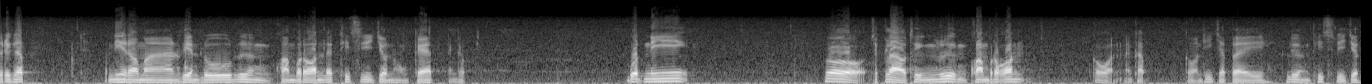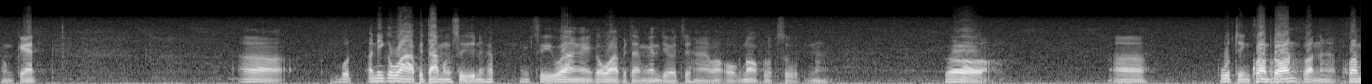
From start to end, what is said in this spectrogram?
สวัสดีครับ วันนี้เรามาเรียนรู้เรื่องความร้อนและทฤษฎีจนของแก๊สนะครับ บทนี้ก็จะกล่าวถึงเรื่องความร้อนก่อนนะครับ ก่อนที่จะไปเรื่องทฤษฎีจนของแก๊สบทอันนี้ก็ว่าไปตามหนังสือนะครับ หนังสือว่าไงก็ว่าไปตามกันเดี๋ยวจะหาว่าออกนอกหลักสูตรนะ ก็พูดถึงความร้อนก่อนนะครับ ความ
